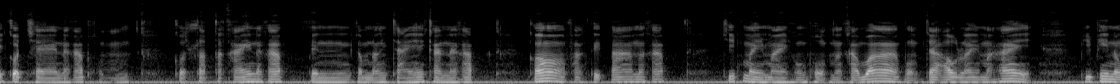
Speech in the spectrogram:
ค์กดแชร์นะครับ ผมกด subscribe นะครับ เป็นกำลังใจให้กันนะครับ ก็ฝากติดตามนะครับ คลิปใหม่ ๆ ของผมนะครับ ว่าผมจะเอาอะไรมาให้พี่ๆน้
